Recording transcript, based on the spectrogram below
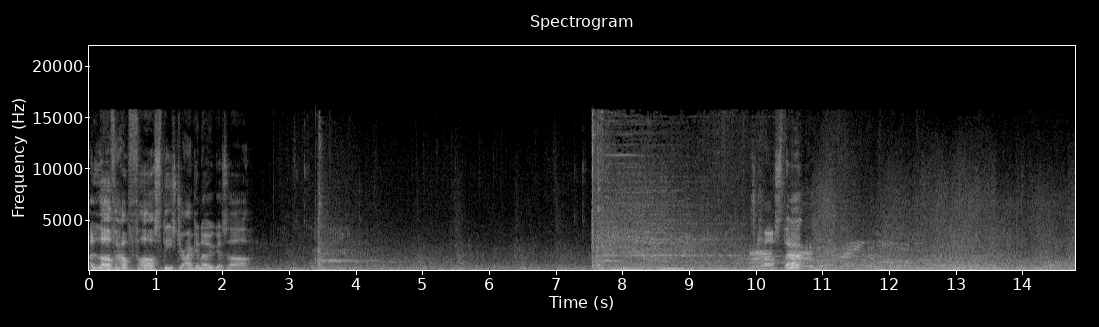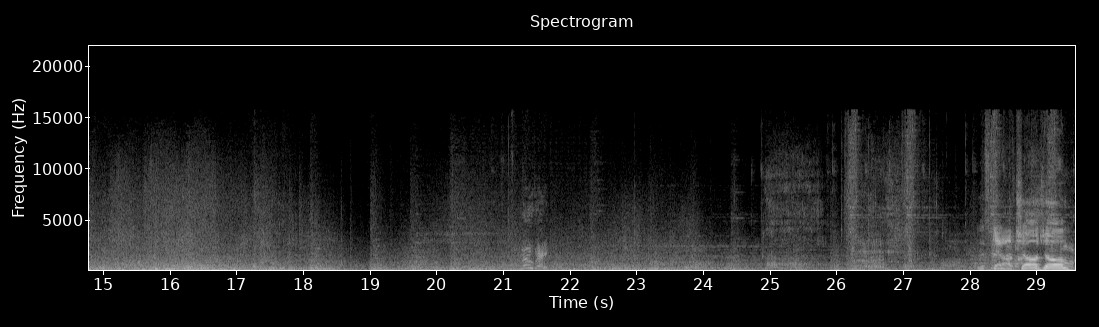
I love how fast these Dragon Ogres are. Let's cast that. Charge on.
